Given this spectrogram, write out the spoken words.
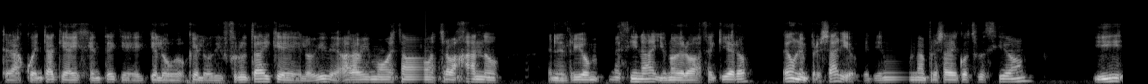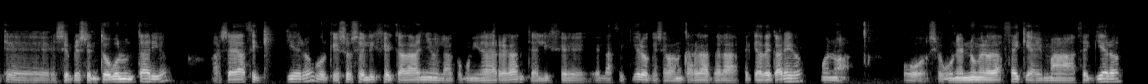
te das cuenta que hay gente que, lo, disfruta y que lo vive. Ahora mismo estamos trabajando en el río Mecina y uno de los acequieros es un empresario que tiene una empresa de construcción y eh, se presentó voluntario a ser acequiero, porque eso se elige cada año en la comunidad de regantes, elige el acequiero que se va a encargar de las acequias de careo, bueno, o según el número de acequias hay más acequieros,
